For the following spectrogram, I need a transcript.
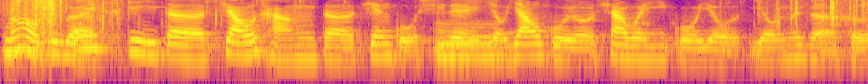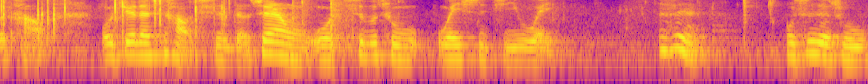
蛮好吃的。whisky 的焦糖的坚果系列，有腰果，有夏威夷果，有有那个核桃，我觉得是好吃的。虽然我我吃不出威士忌味，但是我吃得出。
